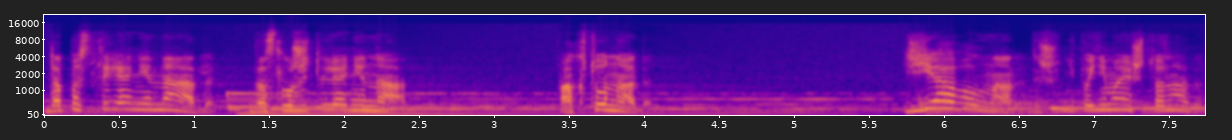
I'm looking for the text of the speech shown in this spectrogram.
Да пастыря не надо, да служителя не надо. А кто надо? Дьявол надо. Ты что, не понимаешь, что надо?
